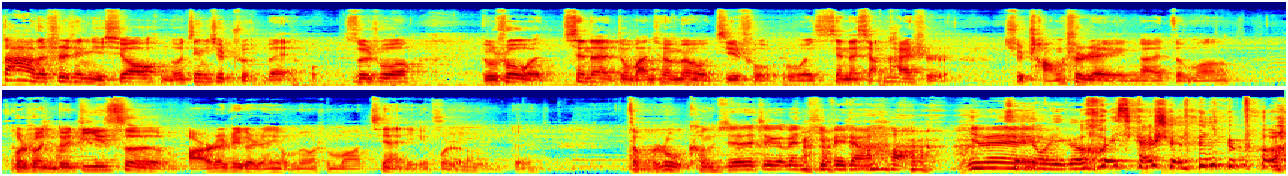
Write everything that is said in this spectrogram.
大的事情，你需要很多精力去准备。所以说，比如说我现在都完全没有基础，我现在想开始去尝试这个，应该怎么？或者说，你对第一次玩的这个人有没有什么建议？或者对？怎么入坑？我觉得这个问题非常好，因为先有一个会潜水的女朋友。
